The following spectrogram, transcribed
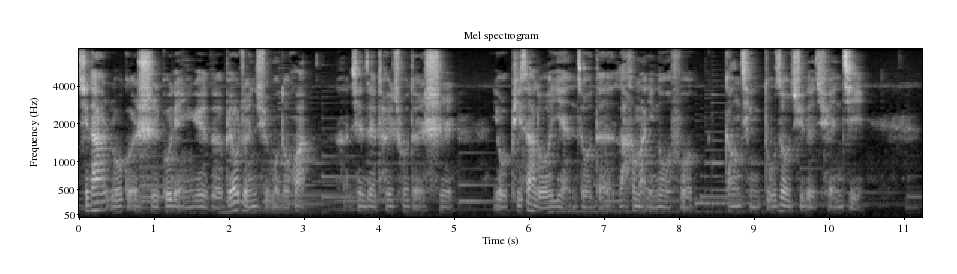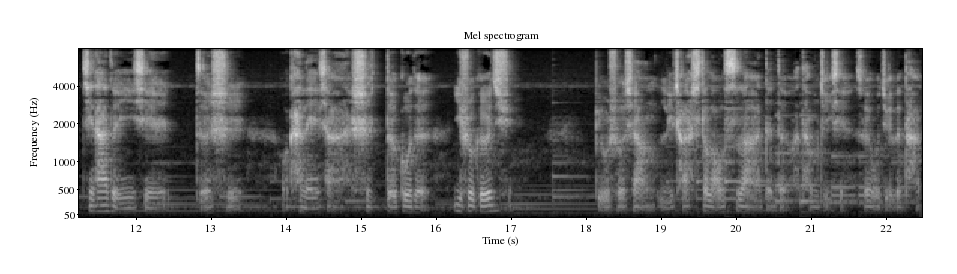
其他如果是古典音乐的标准曲目的话，现在推出的是由皮萨罗演奏的拉赫玛尼诺夫钢琴独奏曲的全集。其他的一些则是我看了一下，是德国的。艺术歌曲，比如说像理查施特劳斯啊等等啊，他们这些，所以我觉得他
